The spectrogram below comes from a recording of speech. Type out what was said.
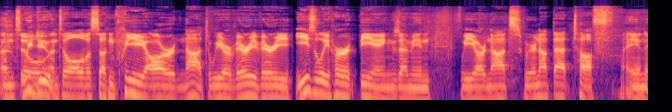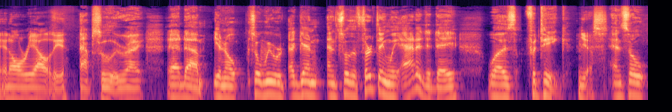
until We do. until all of a sudden we are not. We are very very easily hurt beings. I mean, we are not we are not that tough in in all reality. Absolutely right. And, um, you know, so we were, again, and so the third thing we added today was fatigue. Yes. And so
